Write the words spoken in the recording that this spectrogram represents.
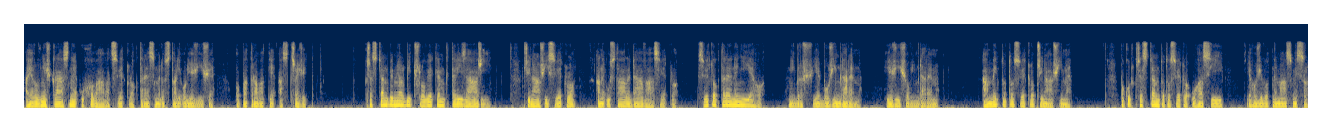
A je rovněž krásné uchovávat světlo, které jsme dostali od Ježíše, opatrovat je a střežit. Křesťan by měl být člověkem, který září, přináší světlo a neustále dává světlo. Světlo, které není jeho, nýbrž je božím darem, Ježíšovým darem. A my toto světlo přinášíme. Pokud křesťan toto světlo uhasí, jeho život nemá smysl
